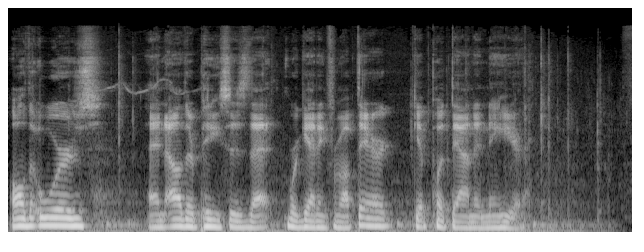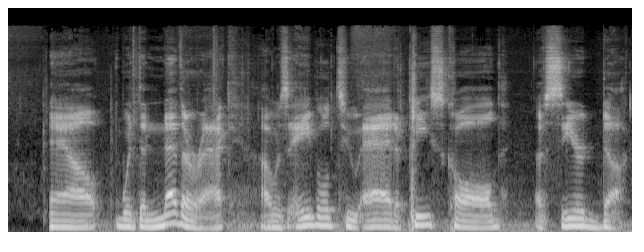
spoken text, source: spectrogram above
all the ores and other pieces that we're getting from up there get put down into here. Now, with the netherrack, I was able to add a piece called a seared duct.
